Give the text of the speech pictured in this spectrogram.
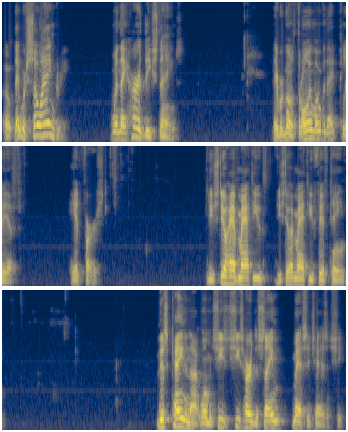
Oh, they were so angry when they heard these things. They were going to throw him over that cliff head first. Do you still have Matthew? Do you still have Matthew 15? This Canaanite woman, she's, she's heard the same message, hasn't she?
